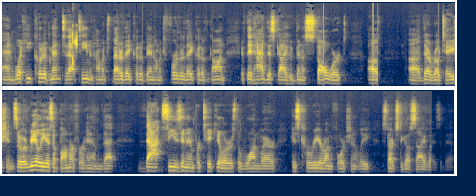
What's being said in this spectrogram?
And what he could have meant to that team and how much better they could have been, how much further they could have gone if they'd had this guy who'd been a stalwart of uh, their rotation. So it really is a bummer for him that that season in particular is the one where his career unfortunately starts to go sideways a bit.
